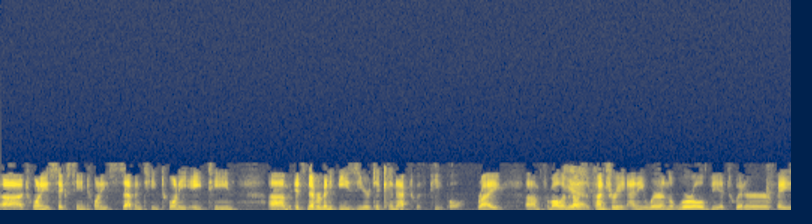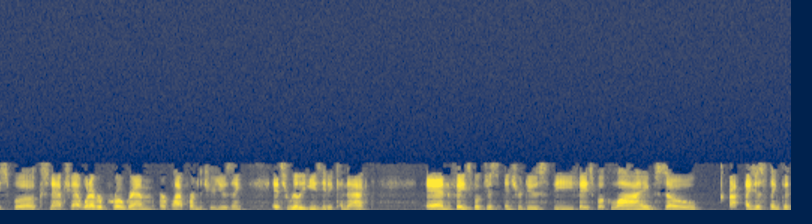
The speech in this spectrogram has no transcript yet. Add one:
Uh, 2016, 2017, 2018. Um, it's never been easier to connect with people, right? Um, from all across Yes. the country, anywhere in the world, via Twitter, Facebook, Snapchat, whatever program or platform that you're using. It's really easy to connect. And Facebook just introduced the Facebook Live. So I, I just think that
